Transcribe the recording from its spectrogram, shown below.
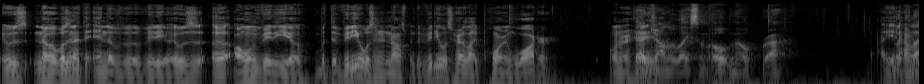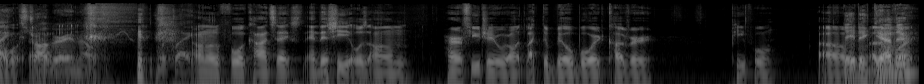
It was no, it wasn't at the end of the video. It was a own video, but the video was an announcement. The video was her like pouring water on her That head. John looked like some oat milk, bruh. Uh, yeah, I don't like know what, strawberry I don't know. milk. Looked like I don't know the full context. And then she was um her and Future were on like the Billboard cover people. Um, They of the together?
